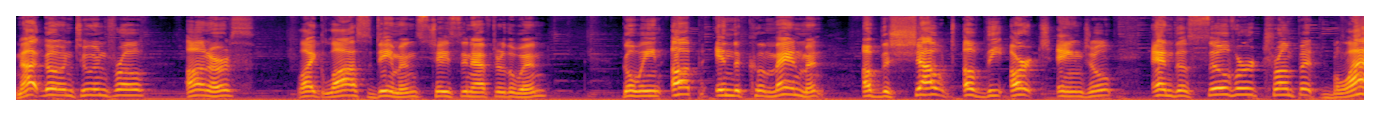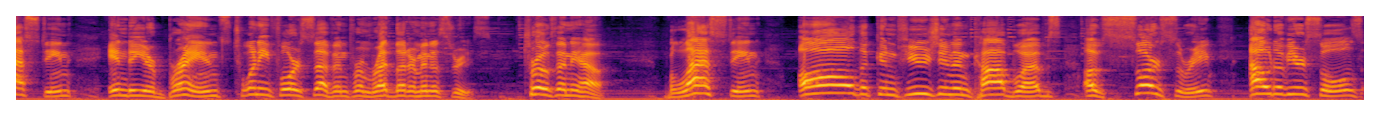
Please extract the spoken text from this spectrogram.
Not going to and fro on earth like lost demons chasing after the wind going up in the commandment of the shout of the archangel and the silver trumpet blasting into your brains 24 7 from Red Letter Ministries. Truth, anyhow. Blasting all the confusion and cobwebs of sorcery out of your souls,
